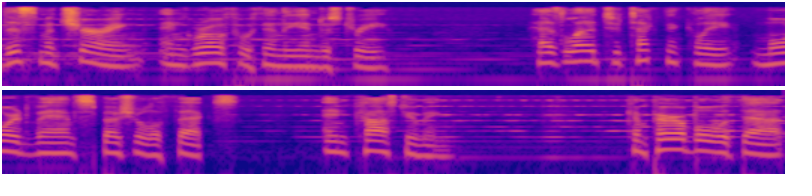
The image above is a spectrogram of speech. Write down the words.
This maturing and growth within the industry has led to technically more advanced special effects and costuming, comparable with that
